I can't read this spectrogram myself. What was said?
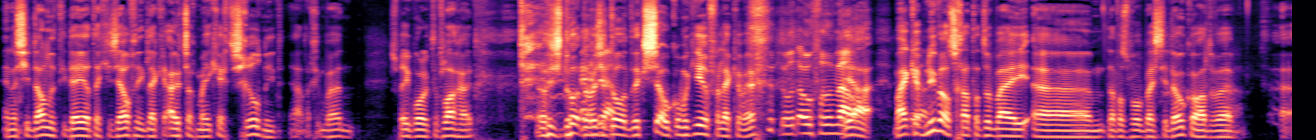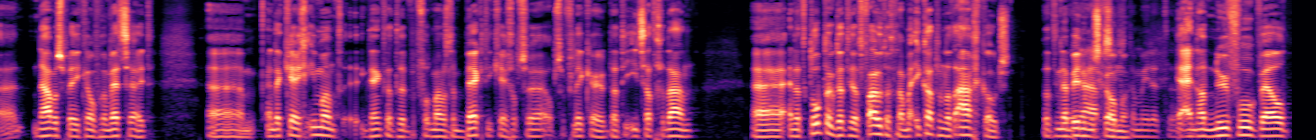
En als je dan het idee had dat je zelf niet lekker uitzag... maar je kreeg de schuld niet. Ja, dan ging bij spreekwoordelijk de vlag uit. Dan was je door. Dan was je Ja. door. Dan dacht ik, zo, kom ik hier even lekker weg. Door het oog van de naald. Ja, maar ik heb nu wel eens gehad dat we bij... ehm, dat was bijvoorbeeld bij Stedoco hadden we... eh nabespreking over een wedstrijd. Ehm, en daar kreeg iemand, ik denk dat het volgens mij was een back, die kreeg op zijn op zijn flikker dat hij iets had gedaan. Eh, en dat klopt ook dat hij dat fout had gedaan, maar ik had hem dat aangecoacht. Dat hij naar binnen Ja, moest precies, komen. dat, eh, Ja, en dan nu voel ik wel,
